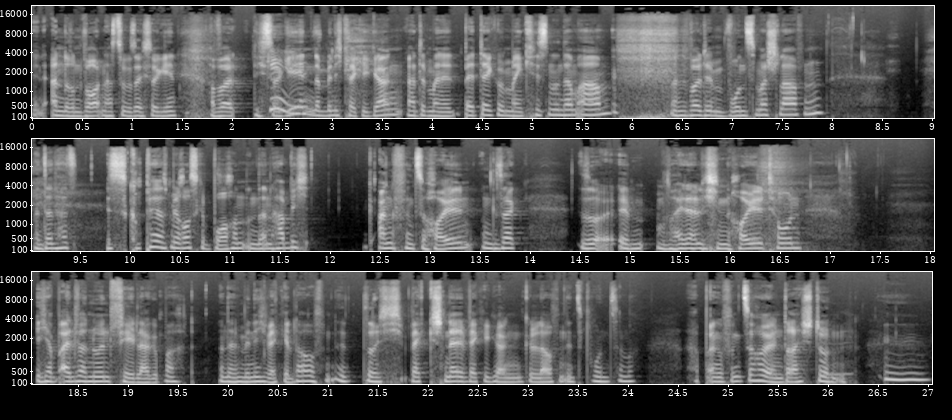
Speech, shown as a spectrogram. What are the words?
in anderen Worten hast du gesagt, ich soll gehen. Aber ich soll Geh gehen, jetzt. dann bin ich gerade gegangen, hatte meine Bettdecke und mein Kissen unterm Arm und wollte im Wohnzimmer schlafen. Und dann hat, ist es komplett aus mir rausgebrochen und dann habe ich angefangen zu heulen und gesagt, so im weinerlichen Heulton, ich habe einfach nur einen Fehler gemacht. Und dann bin ich weggelaufen, so richtig weg, schnell weggegangen, gelaufen ins Wohnzimmer. Hab angefangen zu heulen, drei Stunden. Mhm.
